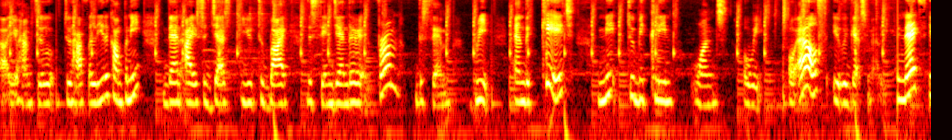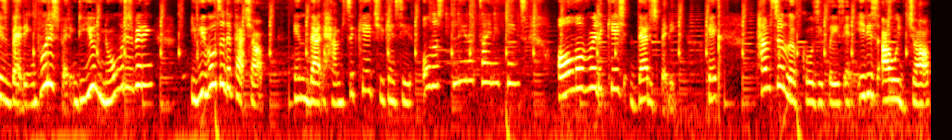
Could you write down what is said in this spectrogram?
uh, your hamster to have a little company, then I suggest you to buy the same gender from the same breed. And the cage need to be cleaned once a week or else it will get smelly. Next is bedding. What is bedding? Do you know what is bedding? If you go to the pet shop, in that hamster cage, you can see all those little tiny things all over the cage. That is bedding, okay? Hamster love cozy place and it is our job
